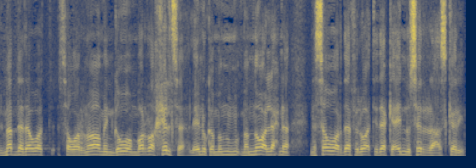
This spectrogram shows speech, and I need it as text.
المبنى دوت صورناه من جوه ومن بره خلسة لأنه كان مم- ممنوع إن إحنا نصور ده في الوقت ده كأنه سر عسكري.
